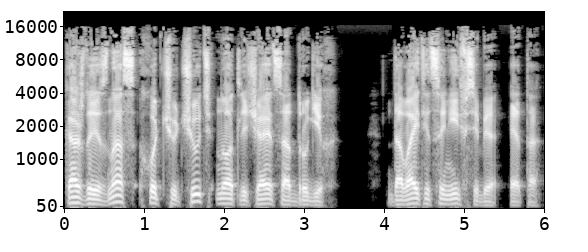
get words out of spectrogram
каждый из нас хоть чуть-чуть, но отличается от других. Давайте ценить в себе это.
